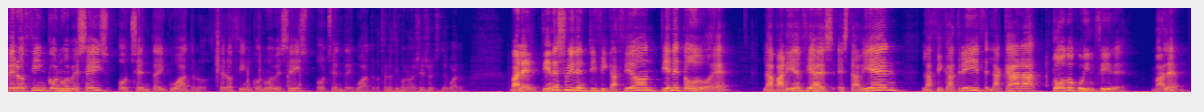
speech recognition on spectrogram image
059684 059684 059684 Vale, tiene su identificación Tiene todo, ¿eh? La apariencia es, está bien La cicatriz, la cara Todo coincide, ¿vale?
